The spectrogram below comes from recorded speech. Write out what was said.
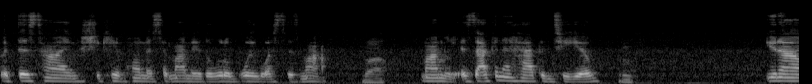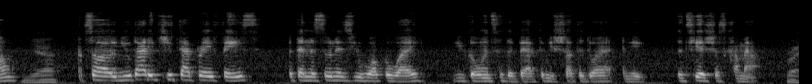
But this time, she came home and said, Mommy, the little boy lost his mom. Wow. Mommy, is that going to happen to you? Oof. You know? Yeah. So you got to keep that brave face. But then as soon as you walk away, you go into the bathroom, you shut the door, and you, the tears just come out. Right.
